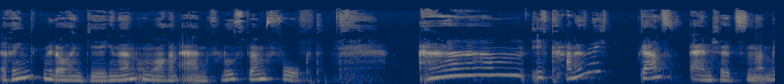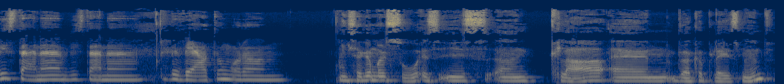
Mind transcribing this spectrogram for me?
Ringt mit euren Gegnern um euren Einfluss beim Vogt. Ähm, ich kann es nicht ganz einschätzen. Wie ist deine, wie ist deine Bewertung oder? Ich sage mal so, es ist äh, klar ein Worker Placement,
